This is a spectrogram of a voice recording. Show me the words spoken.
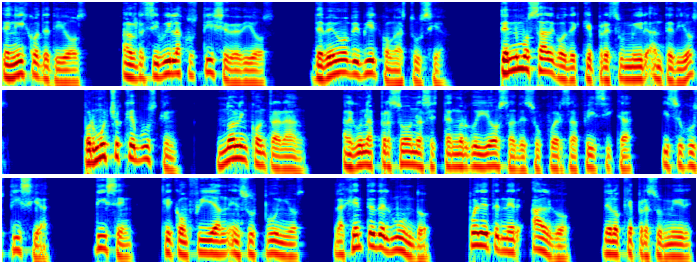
en hijos de Dios al recibir la justicia de Dios. Debemos vivir con astucia. ¿Tenemos algo de que presumir ante Dios? Por mucho que busquen, no lo encontrarán. Algunas personas están orgullosas de su fuerza física y su justicia. Dicen que confían en sus puños. La gente del mundo puede tener algo de lo que presumir,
